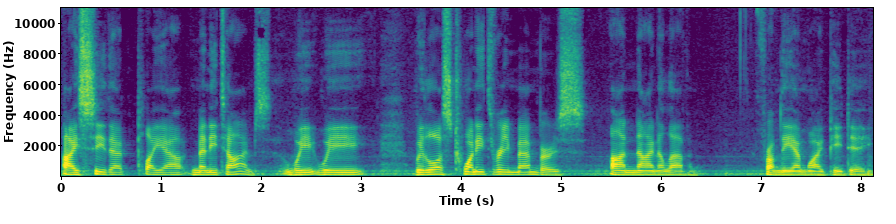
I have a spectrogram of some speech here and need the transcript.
I see that play out many times. We, we, we lost 23 members on 9-11 from the NYPD.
